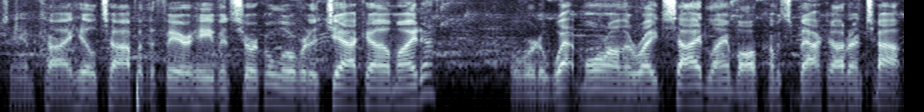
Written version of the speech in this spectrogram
Sam Cahill top of the Fairhaven circle over to Jack Almeida. Over to Wetmore on the right sideline. Ball comes back out on top.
